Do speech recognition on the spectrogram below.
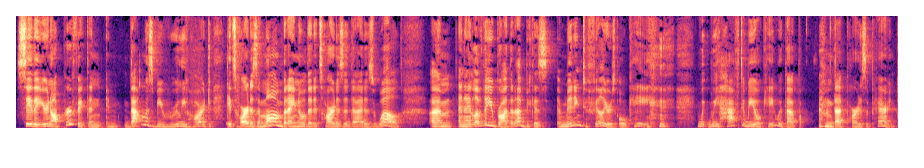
say that you're not perfect, and, and that must be really hard. It's hard as a mom, but I know that it's hard as a dad as well. Um, and I love that you brought that up because admitting to failure is okay. we, we have to be okay with that that part as a parent.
